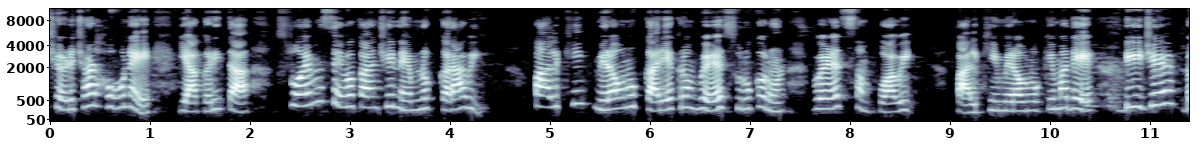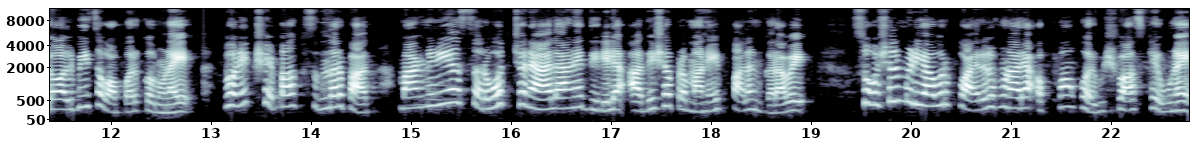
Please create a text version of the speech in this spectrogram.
छेडछाड होऊ नये याकरिता स्वयंसेवकांची नेमणूक करावी. पालखी मिरवणूक कार्यक्रम वेळेत सुरू करून वेळेत संपवावी. पालखी मिरवणुकीमध्ये डी जे डॉल्बीचा वापर करू नये. ध्वनिक्षेपासंदर्भात माननीय सर्वोच्च न्यायालयाने दिलेल्या आदेशाप्रमाणे पालन करावे. सोशल मीडियावर व्हायरल होणाऱ्या अफवांवर विश्वास ठेवू नये.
